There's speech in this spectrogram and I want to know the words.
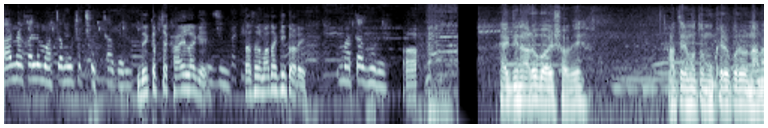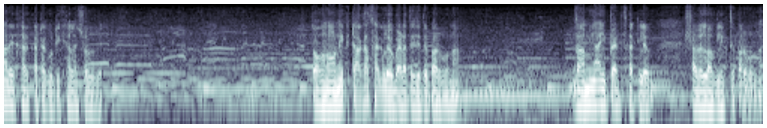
চা না খেলে মাথা মুঠো ঠিক থাকে না। দুই কাপ চা খাই লাগে? তাছাড়া মাথা কি করে? মাথা ঘুরে। একদিন আরও বয়স হবে। হাতের মতো মুখের উপরেও নানা রেখার কাটাকুটি খেলা চলবে। তখন অনেক টাকা থাকলেও বেড়াতে যেতে পারব না। দামি আইপ্যাড থাকলেও ট্রাভেল লগ লিখতে পারব না।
